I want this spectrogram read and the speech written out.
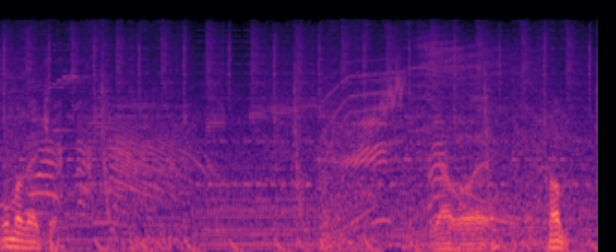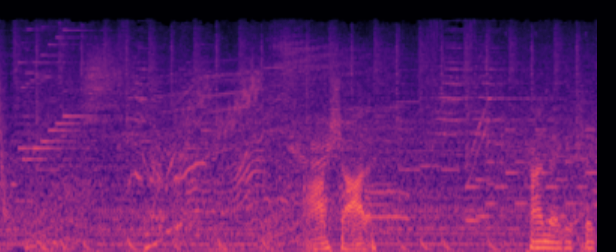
Hol mal welche. Jawohl. Komm. Ah, schade. Kein mehr gekriegt.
